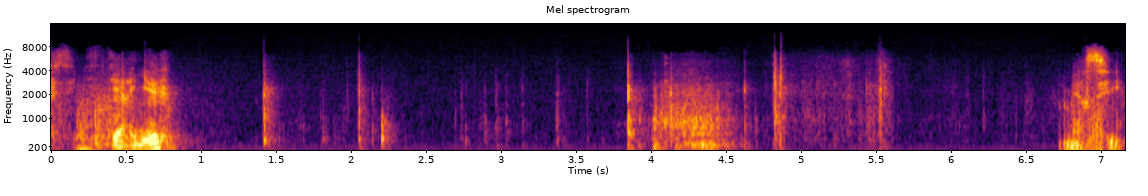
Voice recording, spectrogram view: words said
C'est mystérieux. Merci.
